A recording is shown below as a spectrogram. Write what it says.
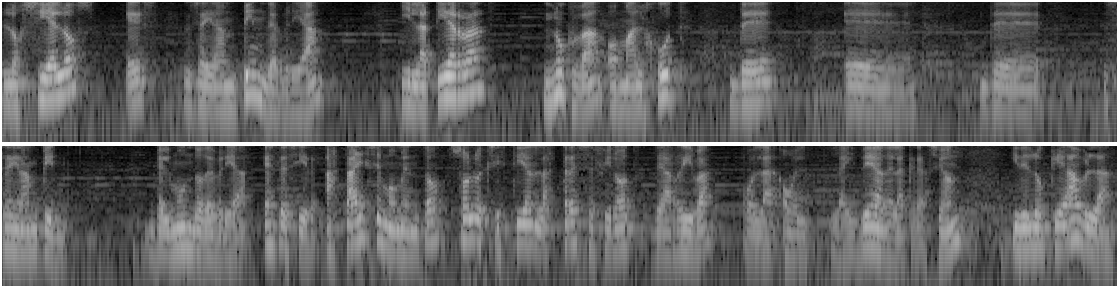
los cielos es Zeirampin de Briá y la tierra Nukva o Malhut de, eh, de del mundo de Briá. Es decir, hasta ese momento solo existían las tres sefirot de arriba o, la, o la idea de la creación y de lo que habla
